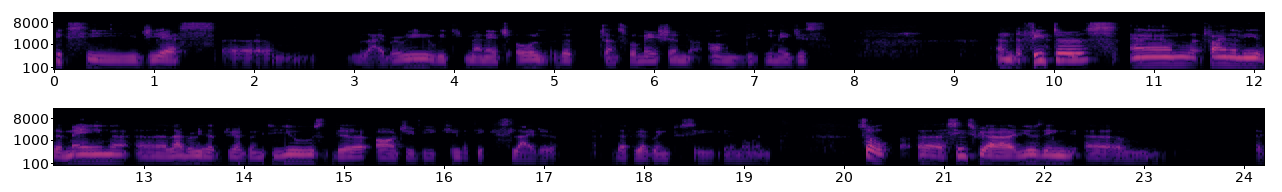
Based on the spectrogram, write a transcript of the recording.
PixiJS um, library, which manage all the transformation on the images and the filters and finally the main uh, library that we are going to use the RGB kinetic slider that we are going to see in a moment. So uh, since we are using um, a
